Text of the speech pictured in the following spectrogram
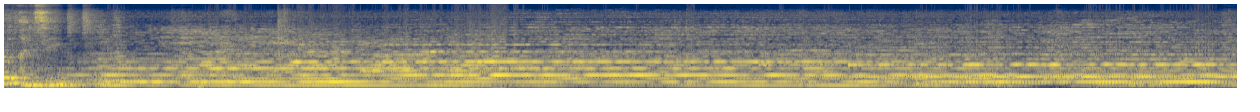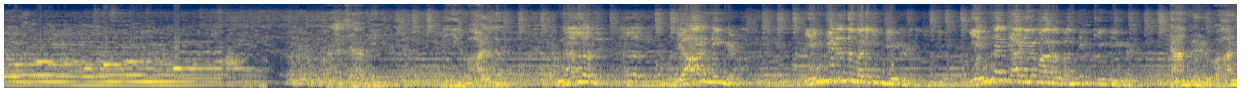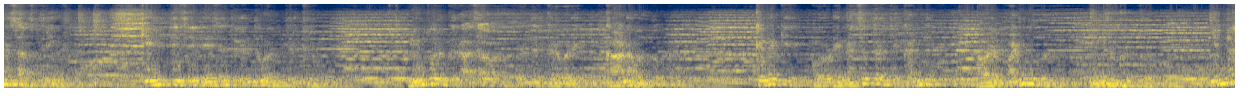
உத்தரவு அரசே. நல்லது யார் நீங்கள்? எங்கிருந்து வருகின்றீர்கள்? என்ன காரியமாக வந்திருக்கின்றீர்கள்? நாங்கள் வான சாஸ்திரிகள் கீழ்த்திசை தேசத்திலிருந்து வந்திருக்கிறோம். யூதருக்கு ராஜாவாக பிறந்திருக்கிறவரை காண வந்தோம். கிழக்கே அவருடைய நட்சத்திரத்தை கண்டு அவரை பணிந்து கொள்ள இங்கு வந்தோம் என்ன?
